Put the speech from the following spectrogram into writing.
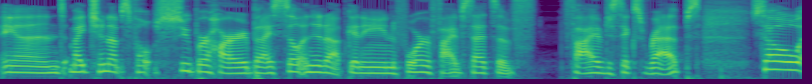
And my chin ups felt super hard, but I still ended up getting four or five sets of five to six reps. So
